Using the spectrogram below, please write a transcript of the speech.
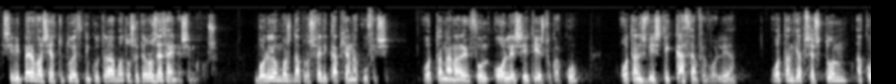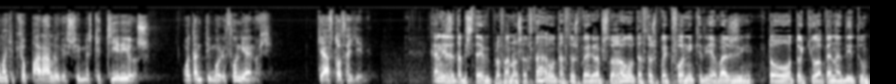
Στην υπέρβαση αυτού του εθνικού τραύματος ο καιρός δεν θα είναι σύμμαχος. Μπορεί όμως να προσφέρει κάποια ανακούφιση. Όταν αναρριθούν όλες οι αιτίες του κακού, όταν σβηστεί κάθε αμφιβολία, όταν διαψευστούν ακόμα και πιο παράλογες φήμες και κυρίως όταν τιμωρηθούν οι ένοχοι. Και αυτό θα γίνει. Κανείς δεν τα πιστεύει προφανώς αυτά, ούτε αυτός που έγραψε το λόγο, ούτε αυτός που εκφωνεί και διαβάζει το, το Q απέναντί του.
